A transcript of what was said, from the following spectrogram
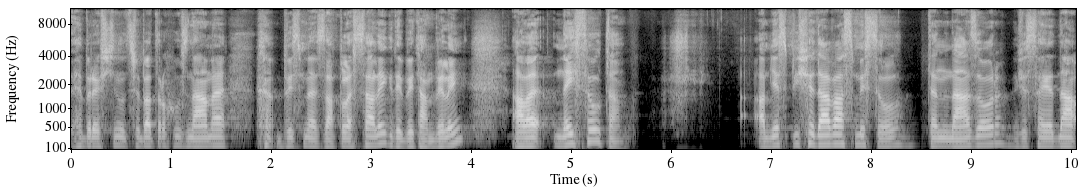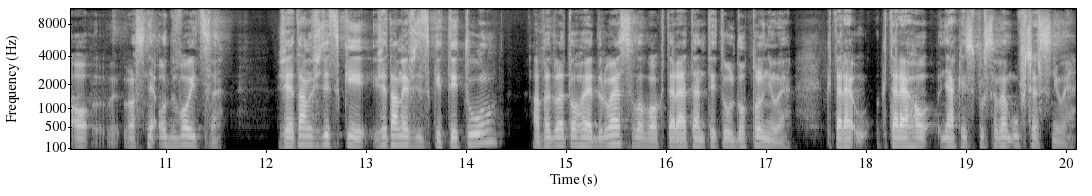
hebrejštinu třeba trochu známe, by jsme zaplesali, kdyby tam byli, ale nejsou tam. A mně spíše dává smysl ten názor, že se jedná o, vlastně o dvojce. Že, je tam vždycky, že tam je vždycky titul a vedle toho je druhé slovo, které ten titul doplňuje, které, které ho nějakým způsobem upřesňuje.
